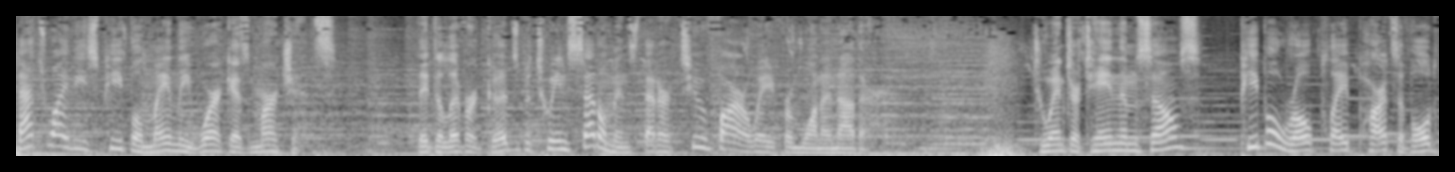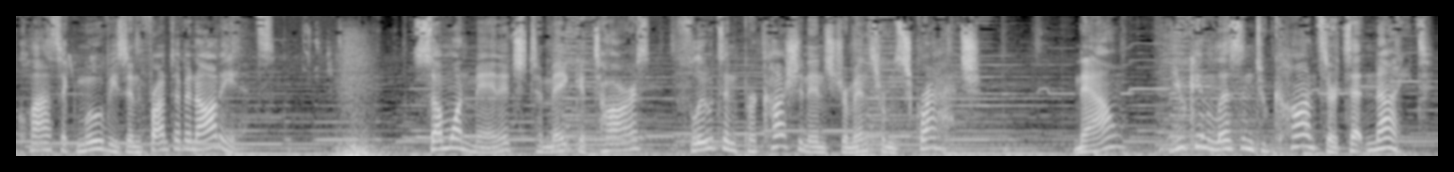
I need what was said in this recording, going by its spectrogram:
That's why these people mainly work as merchants. They deliver goods between settlements that are too far away from one another. To entertain themselves, people role-play parts of old classic movies in front of an audience. Someone managed to make guitars, flutes, and percussion instruments from scratch. Now, you can listen to concerts at night.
